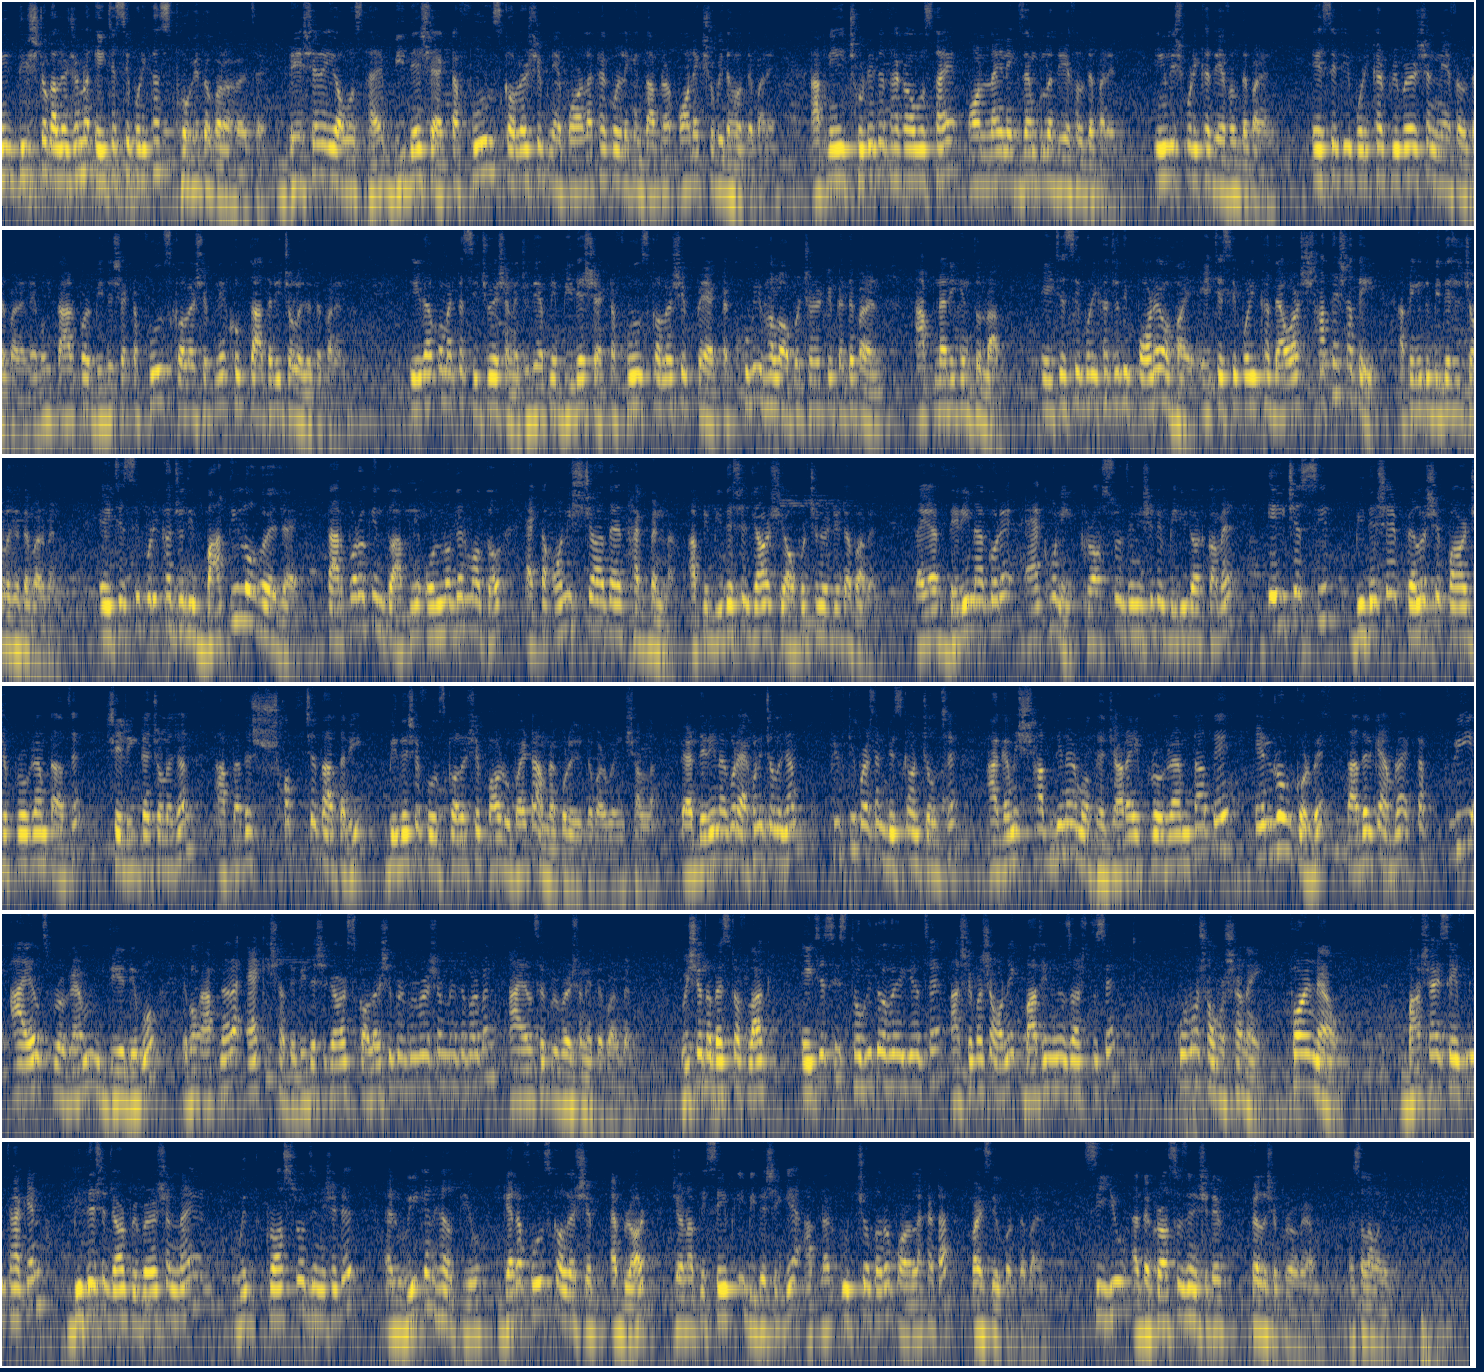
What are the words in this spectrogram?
নির্দিষ্টকালের জন্য এইচএসসি পরীক্ষা স্থগিত করা হয়েছে। দেশের এই অবস্থায় বিদেশে একটা ফুল স্কলারশিপ নিয়ে পড়ালেখা করলে কিন্তু আপনার অনেক সুবিধা হতে পারে। আপনি এই ছুটিতে থাকা অবস্থায় অনলাইন এক্সামগুলো দিয়ে ফেলতে পারেন ইংলিশ পরীক্ষা দিয়ে ফেলতে পারেন এসএটি পরীক্ষার প্রিপারেশন নিয়ে ফেলতে পারেন এবং তারপর বিদেশে একটা ফুল স্কলারশিপ নিয়ে খুব তাড়াতাড়ি চলে যেতে পারেন। এরকম একটা সিচুয়েশনে যদি আপনি বিদেশে একটা ফুল স্কলারশিপ পেয়ে একটা খুবই ভালো অপরচুনিটি পেতে পারেন, আপনারই কিন্তু লাভ। এইচএসসি পরীক্ষা যদি পরেও হয় এইচএসসি পরীক্ষা দেওয়ার সাথে সাথেই আপনি কিন্তু বিদেশে চলে যেতে পারবেন। এইচএসসি পরীক্ষা যদি বাতিলও হয়ে যায়, তারপরেও কিন্তু আপনি অন্যদের মতো একটা অনিশ্চয়তায় থাকবেন না। আপনি বিদেশে যাওয়ার সেই অপরচুনিটিটা পাবেন। তাই আর দেরি না করে এখনই ক্রসরোজ ইনিশিয়েটিভ বিডি ডট কমের এইচএসসির বিদেশে ফেলোশিপ পাওয়ার যে প্রোগ্রামটা আছে, সেই লিঙ্কটায় চলে যান। আপনাদের সবচেয়ে তাড়াতাড়ি বিদেশে ফুল স্কলারশিপ পাওয়ার উপায়টা আমরা করে দিতে পারব ইনশাল্লাহ তাই আর দেরি না করে এখনই চলে যান। ফিফটি পার্সেন্ট ডিসকাউন্ট চলছে। আগামী সাত দিনের মধ্যে যারা এই প্রোগ্রামটাতে এনরোল করবে, তাদেরকে আমরা একটা ফ্রি আইএলস প্রোগ্রাম দিয়ে দেব এবং আপনারা একই সাথে বিদেশে যাওয়ার স্কলারশিপের প্রিপারেশন নিতে পারবেন আইএলসের প্রিপারেশন নিতে পারবেন। Wish you the best of luck HSC স্থগিত হয়ে গিয়েছে। আশেপাশে অনেক বাজে নিউজ আসতেছে। কোনো সমস্যা নাই। ফর নাও বাসায় সেফলি থাকেন। বিদেশে যাওয়ার প্রিপারেশন নেয় with Cross Roads Initiative and we can help you get a full scholarship abroad যেন আপনি সেফলি বিদেশে গিয়ে আপনার উচ্চতর পড়ালেখাটা পারসিউ করতে পারেন। See you at the Cross Roads Initiative fellowship programme আসসালামু আলাইকুম।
